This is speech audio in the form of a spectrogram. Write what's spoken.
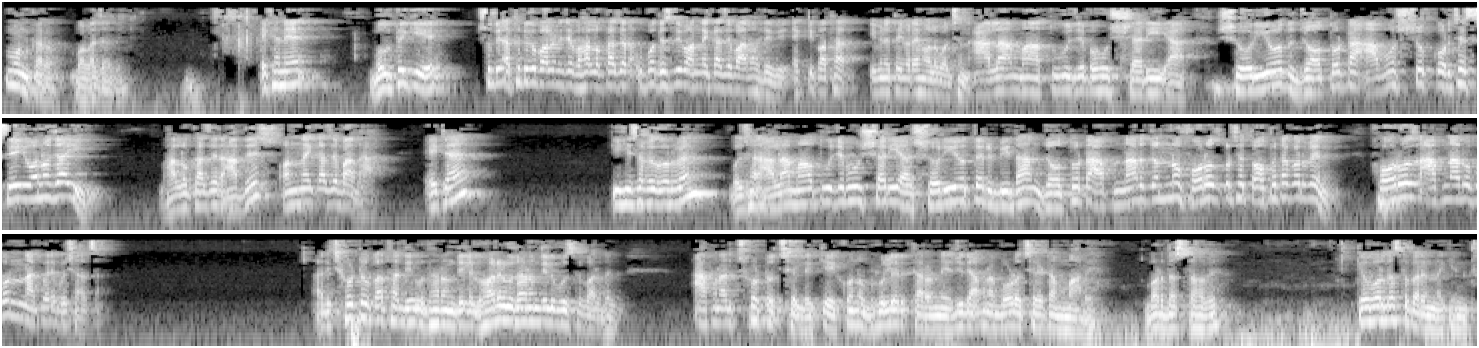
মনকার বলা যাবে। এখানে বলতে গিয়ে শুধু এতটুকু বলেন যে ভালো কাজের উপদেশ দিবে, অন্যায় কাজে বাধা দেবে। একটি কথা ইবিন বলছেন আলামা তু যে বহু সারিয়া শরীয়ত যতটা আবশ্যক করছে সেই অনুযায়ী ভালো কাজের আদেশ, অন্যায় কাজে বাধা। এটা কি হিসাবে করবেন? বলছেন আলামা তু যে সারিয়া শরীয়তের বিধান যতটা আপনার জন্য ফরজ করছে ততটা করবেন। ফরজ আপনার উপর না করে বসে আছেন। আর ছোট কথা দিয়ে উদাহরণ দিলে, ঘরের উদাহরণ দিলে বুঝতে পারবেন। আপনার ছোট ছেলেকে কোনো ভুলের কারণে যদি আপনার বড় ছেলেটা মারে, বরদাস্ত হবে? কেউ বরদাস্ত করেন না কিন্তু।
